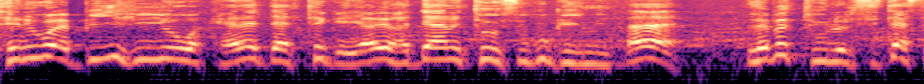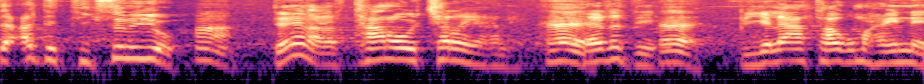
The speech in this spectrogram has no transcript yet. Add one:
tani waa biyihii iyo wakaaladaan tegayaayo haddaanan toos ugu geynin ee laba tuulal sitaa saacadda tiigsanayo Ha. dee inaad artaana way jarayaane He. eedhade He. biyola'aantaaguma hayne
